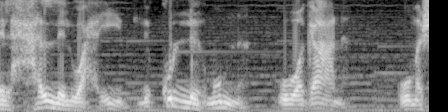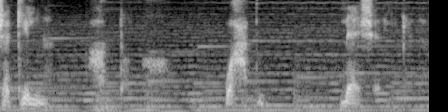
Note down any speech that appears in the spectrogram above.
الحل الوحيد لكل همومنا ووجعنا ومشاكلنا عند الله. وحده لا شريك له.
